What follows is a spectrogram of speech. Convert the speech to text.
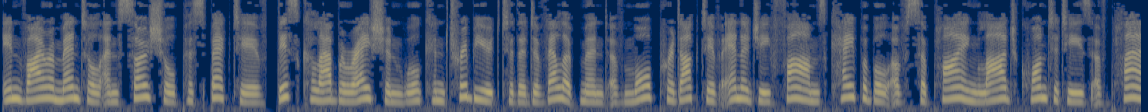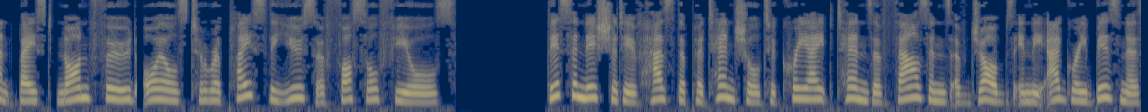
environmental and social perspective, this collaboration will contribute to the development of more productive energy farms capable of supplying large quantities of plant-based non-food oils to replace the use of fossil fuels. This initiative has the potential to create tens of thousands of jobs in the agri-business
